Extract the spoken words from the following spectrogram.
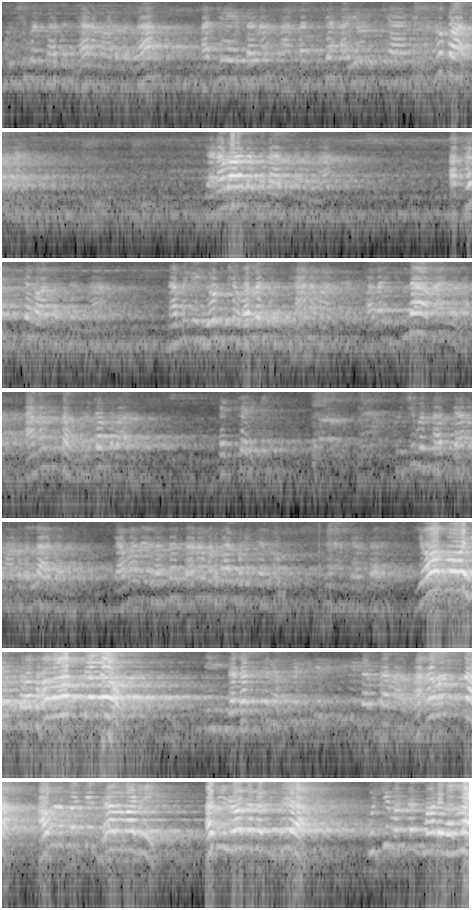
ಖುಷಿ ಬಂದಾದ ಧ್ಯಾನ ಮಾಡೋದಲ್ಲ? ಅಚೇತನ, ಅಸತ್ಯ ಅಯೋಗ್ಯ ಅನುಪಾತ್ಯ ಜಡವಾದ ಪದಾರ್ಥವನ್ನ ಅಸತ್ಯವಾದದ್ದನ್ನ ನಮಗೆ ಯೋಗ್ಯವಲ್ಲದ ಧ್ಯಾನ ಮಾಡಿದ್ರೆ ಫಲ ಇಲ್ಲ ಮಾಡಲ್ಲ ಅನಂತ ಉಲ್ಟ ಫಲ ಎಚ್ಚರಿಕೆ. ಖುಷಿ ಬಂದ ಧ್ಯಾನ ಮಾಡೋದಲ್ಲ ಆಗಲ್ಲ. ಯಾವಾಗ ದನ ಬಡದಾಗ ಬಡಿತೇನೆ ಹೇಳ್ತಾರೆ, ಯೋಗೋ ಹಿ ಪ್ರಭಾವ ಈ ಜಗತ್ತಿನ ಸೃಷ್ಟಿ ಸ್ಥಿತಿಕರ್ತನ ಭಗವಂತ ಅವರ ಬಗ್ಗೆ ಧ್ಯಾನ ಮಾಡ್ರಿ. ಅದು ಯೋಗದ ವಿಷಯ. ಖುಷಿ ಬಂದಾಗ ಮಾಡೋದಲ್ಲ.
